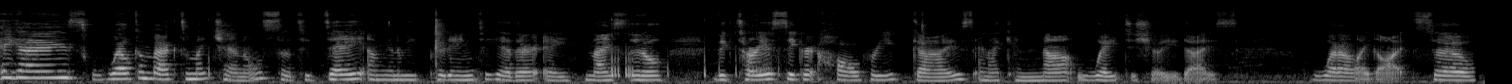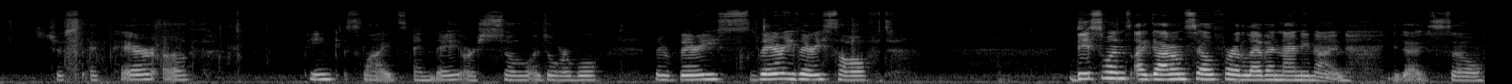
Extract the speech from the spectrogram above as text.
Hey guys, welcome back to my channel. So today I'm to be putting together a nice little Victoria's Secret haul for you guys and I cannot wait to show you guys what all I got. So it's just a pair of pink slides and they are so adorable. They're very, very, very soft. These ones I got on sale for $11.99, you guys. So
